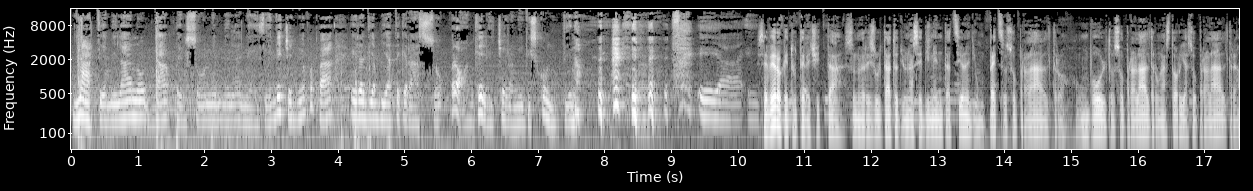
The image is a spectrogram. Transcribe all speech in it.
nati a Milano da persone milanesi. Invece il mio papà era di Abbiate Grasso, però anche lì c'erano i visconti, no? e, uh, Se è vero che tutte le città sono il risultato di una sedimentazione di un pezzo sopra l'altro, un volto sopra l'altro, una storia sopra l'altra,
